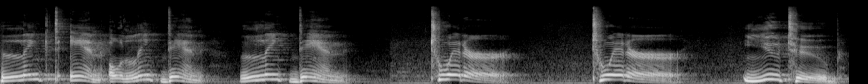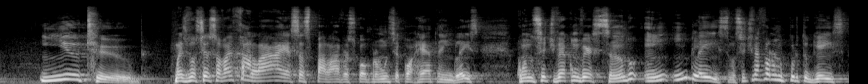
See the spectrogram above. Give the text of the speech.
LinkedIn. Ou LinkedIn, LinkedIn, Twitter, Twitter, YouTube, YouTube. Mas você só vai falar essas palavras com a pronúncia correta em inglês quando você estiver conversando em inglês. Se você estiver falando português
